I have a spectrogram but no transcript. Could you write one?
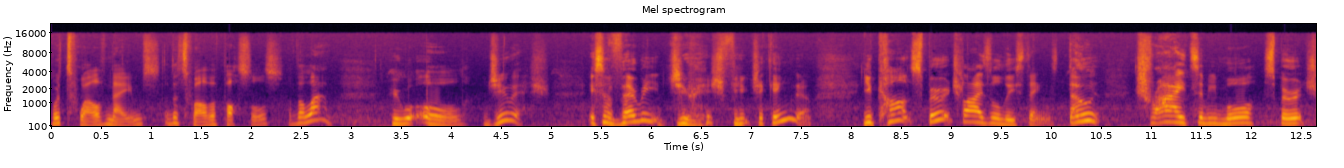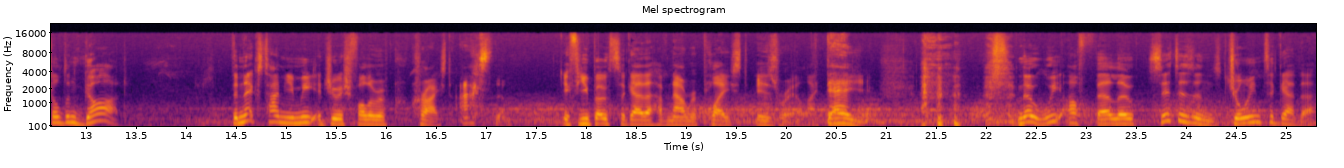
were 12 names of the 12 apostles of the Lamb, who were all Jewish. It's a very Jewish future kingdom. You can't spiritualize all these things. Don't try to be more spiritual than God. The next time you meet a Jewish follower of Christ, ask them if you both together have now replaced Israel. I dare you. no, we are fellow citizens, joined together.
